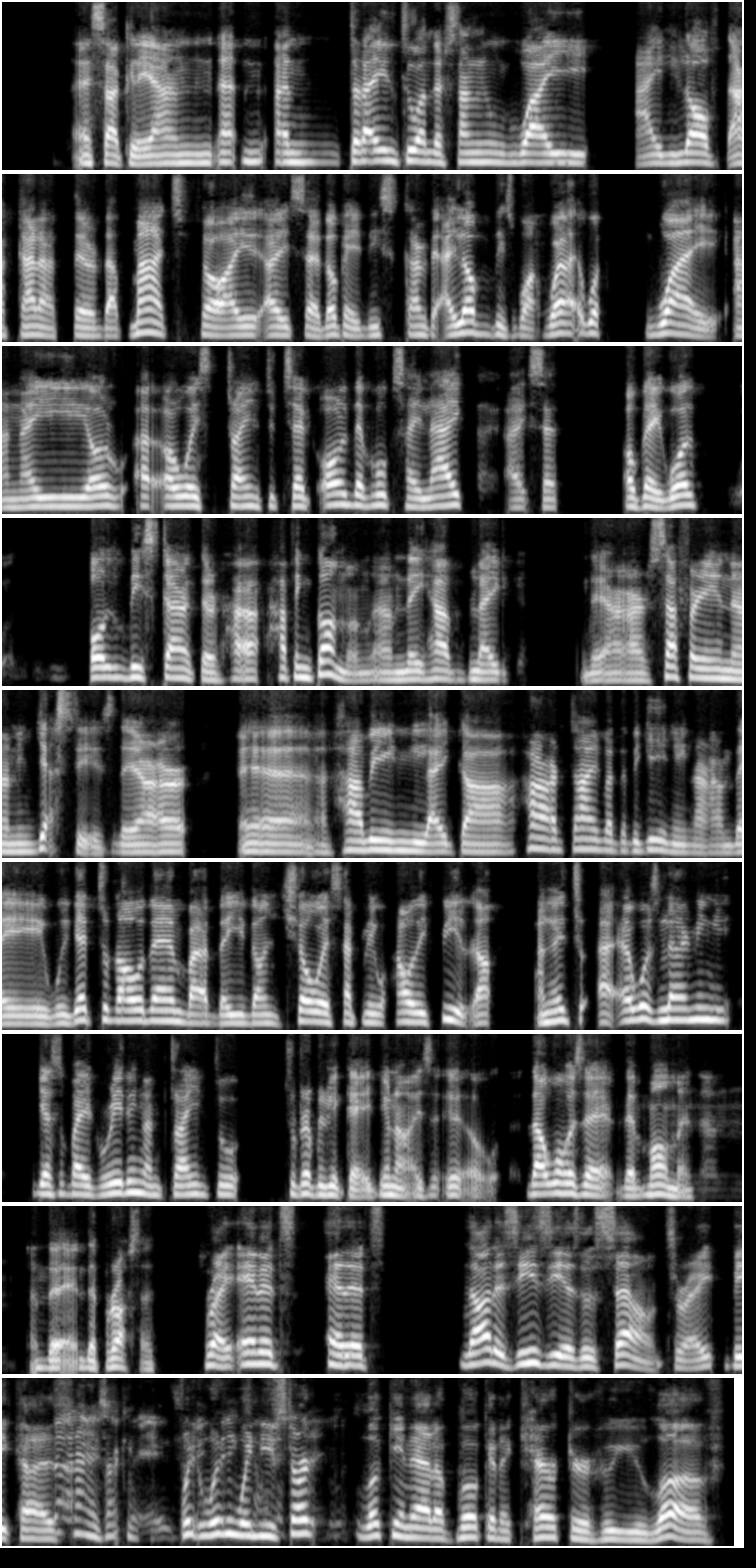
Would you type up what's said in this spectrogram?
Exactly, and, and and trying to understand why I love that character that much. So I, I said, okay, this character, I love this one. Why? why-? And I al- always trying to check all the books I like. I said, okay, what all these characters ha- have in common, and they have like they are suffering and injustice. They are uh, having like a hard time at the beginning, and they we get to know them, but they don't show exactly how they feel. Uh, and I, I was learning just by reading and trying to to replicate. You know, it, oh, that was the, the moment and, and the the process. Right, and it's and it's not as easy as it sounds, right? Because exactly. when, when, when you start looking at a book and a character who you love,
